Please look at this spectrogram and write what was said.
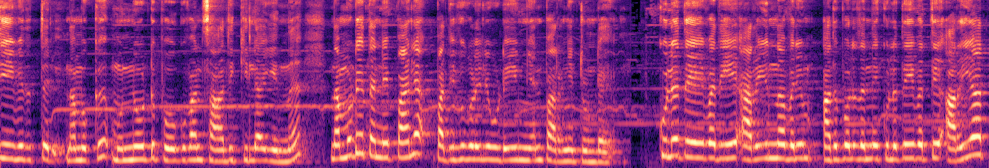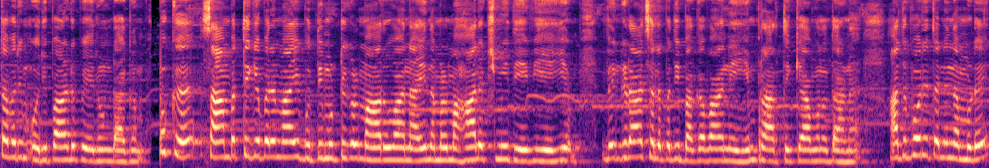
ജീവിതത്തിൽ നമുക്ക് മുന്നോട്ട് പോകുവാൻ സാധിക്കില്ല എന്ന് നമ്മുടെ തന്നെ പല പതിവുകളിലൂടെയും ഞാൻ പറഞ്ഞിട്ടുണ്ട്. കുലദേവതയെ അറിയുന്നവരും അതുപോലെ തന്നെ കുലദൈവത്തെ അറിയാത്തവരും ഒരുപാട് പേരുണ്ടാകും. നമുക്ക് സാമ്പത്തികപരമായി ബുദ്ധിമുട്ടുകൾ മാറുവാനായി നമ്മൾ മഹാലക്ഷ്മി ദേവിയെയും വെങ്കടാചലപതി ഭഗവാനെയും പ്രാർത്ഥിക്കാവുന്നതാണ്. അതുപോലെ തന്നെ നമ്മുടെ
